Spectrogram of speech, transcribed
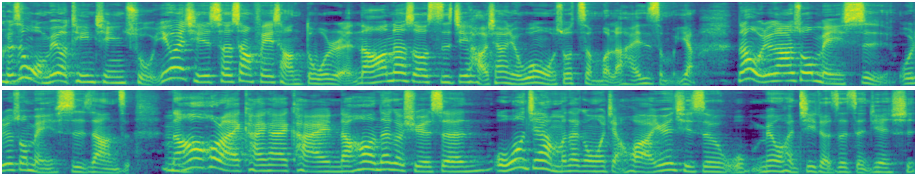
可是我没有听清楚，因为其实车上非常多人。然后那时候司机好像有问我说怎么了还是怎么样，然后我就跟他说没事，我就说没事这样子。然后后来开开开，然后那个学生我忘记他有没有在跟我讲话，因为其实我没有很记得这整件事。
